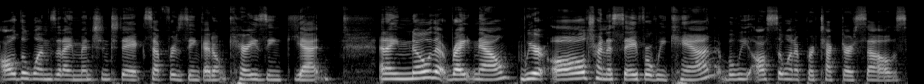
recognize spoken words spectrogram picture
all the ones that I mentioned today, except for zinc. I don't carry zinc yet. And I know that right now we are all trying to save where we can, but we also want to protect ourselves,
